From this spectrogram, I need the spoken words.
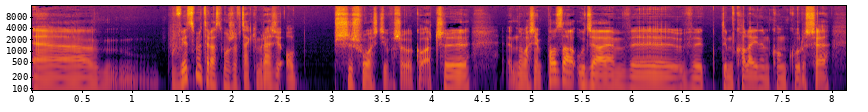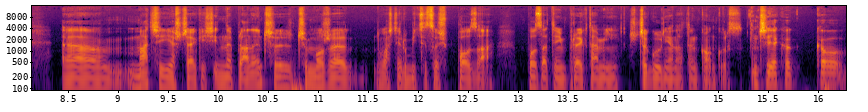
E, powiedzmy teraz może w takim razie o przyszłości waszego koła. Czy, no właśnie, poza udziałem w, w tym kolejnym konkursie, e, macie jeszcze jakieś inne plany, czy, czy może właśnie robicie coś poza, poza tymi projektami, szczególnie na ten konkurs? Znaczy, jako koło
